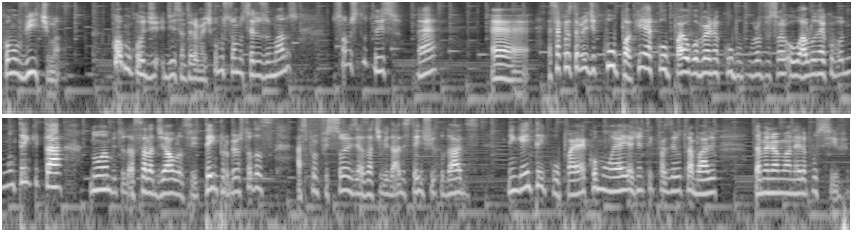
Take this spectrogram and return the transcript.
como vítima. Como eu disse anteriormente, como somos seres humanos, somos tudo isso, né? É, essa coisa também de culpa, quem é culpa? O governo é culpa, o professor, o aluno é culpa. Não tem que estar tá no âmbito da sala de aula. Se tem problemas, todas as profissões e as atividades têm dificuldades. Ninguém tem culpa, é como é e a gente tem que fazer o trabalho da melhor maneira possível.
